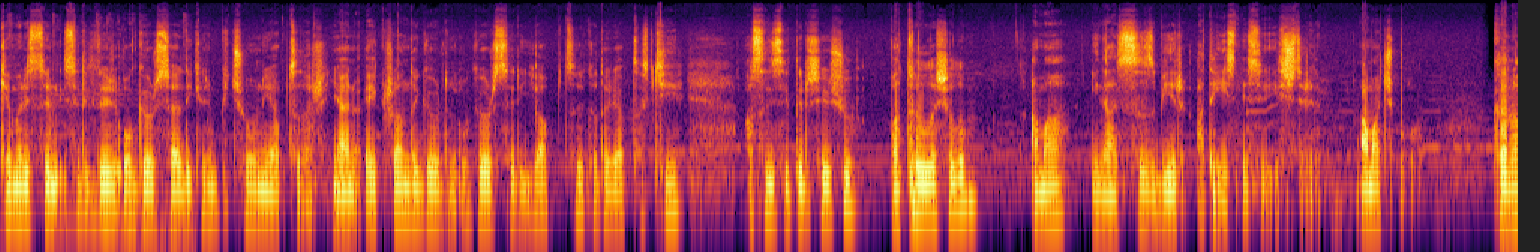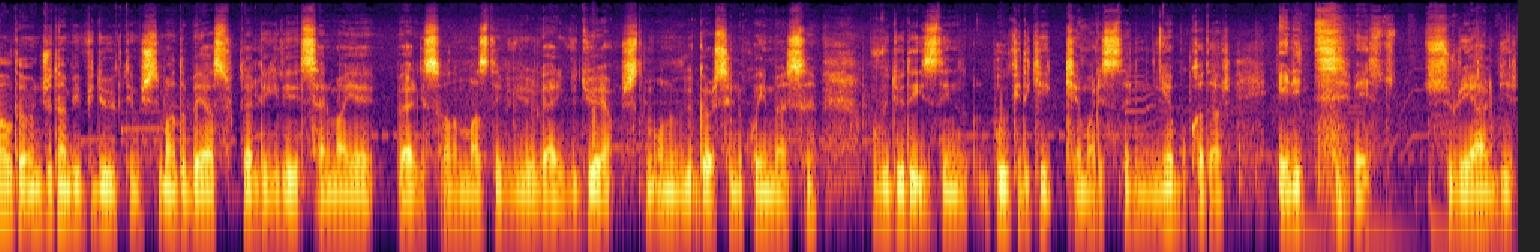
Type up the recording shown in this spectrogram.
Kemalistlerin istedikleri o görseldekilerin birçoğunu yaptılar. Yani ekranda gördüğünüz o görseli yaptığı kadar yaptı ki asıl istedikleri şey şu. Batılılaşalım ama inançsız bir ateist nesil yetiştirelim. Amaç bu. Kanalda önceden bir video yüklemiştim. Adı Beyaz Türklerle ilgili sermaye vergisi alınmaz diye bir video, yani video yapmıştım. Onun görselini koyayım ben size. Bu videoyu da izleyin. Bu ülkedeki Kemalistlerin niye bu kadar elit ve sürreal bir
